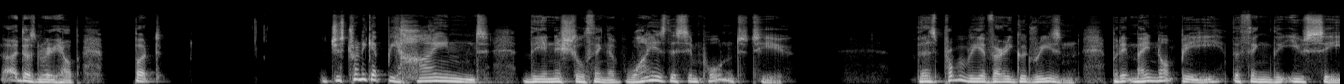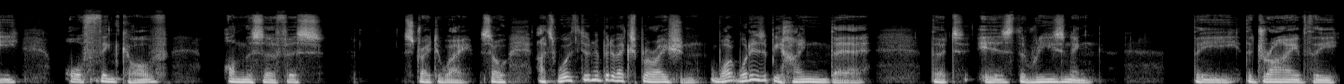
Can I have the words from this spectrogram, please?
It doesn't really help, but just trying to get behind the initial thing of why is this important to you? There's probably a very good reason, but it may not be the thing that you see or think of on the surface straight away. So uh, it's worth doing a bit of exploration. What what is it behind there that is the reasoning, the the drive, the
